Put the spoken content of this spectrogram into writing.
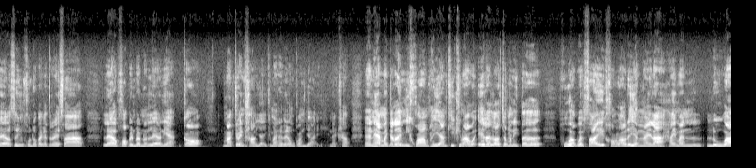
แล้วซึ่งคนทั่วไปก็จะได้ทราบ แล้วพอเป็นแบบนั้นแล้วเนี่ย ก็มักจะเป็นข่าวใหญ่ขึ้นมาถ้าเป็นองค์กรใหญ่นะครับดังนั้นเนี่ยมันก็เลยมีความพยายามคิดขึ้นมาว่า เอ๊ะแล้วเราจะมอนิเตอร์พวกเว็บไซต์ของเราได้ยังไงล่ะ ให้มันรู้ว่า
